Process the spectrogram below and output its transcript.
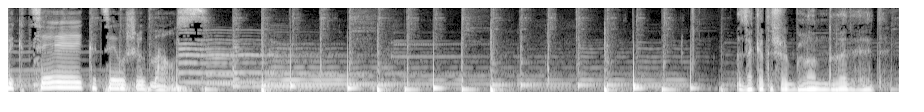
בקצה קצהו של מרס. זה קטע של בלונד רדהד.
